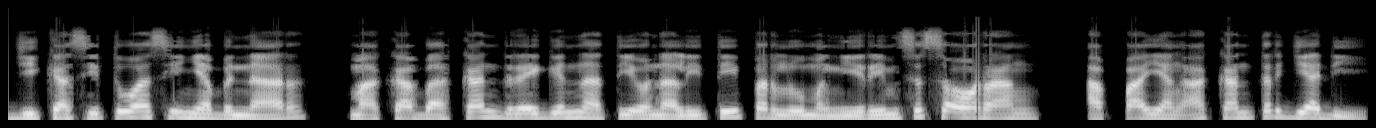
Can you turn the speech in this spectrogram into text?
jika situasinya benar, maka bahkan Dragon Nationality perlu mengirim seseorang, apa yang akan terjadi?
